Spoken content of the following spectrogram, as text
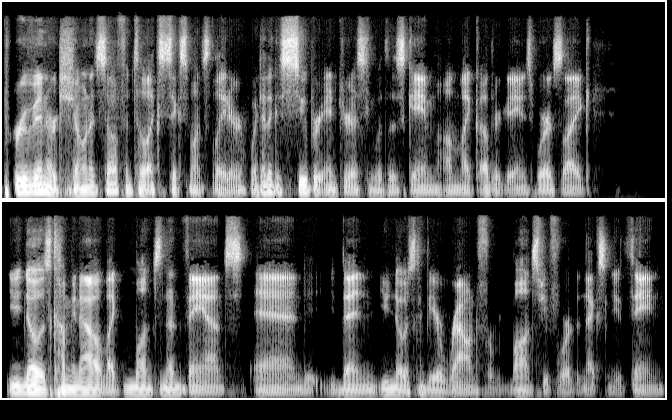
proven or shown itself until like six months later which i think is super interesting with this game unlike other games where it's like you know it's coming out like months in advance and then you know it's going to be around for months before the next new thing.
